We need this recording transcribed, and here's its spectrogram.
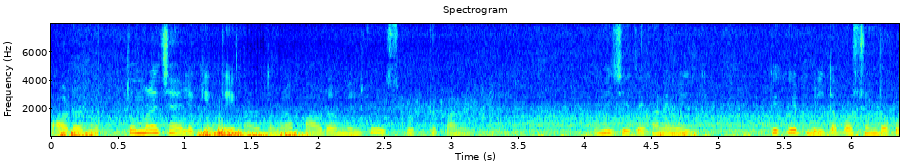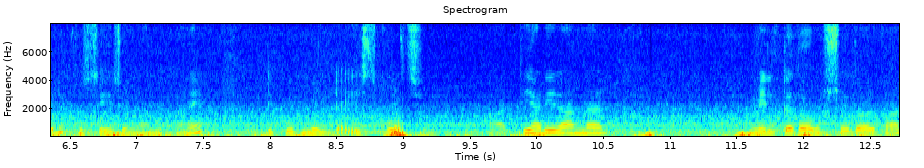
পাউডার মিল্ক তোমরা চাইলে কিন্তু এখানে তোমরা পাউডার মিল্ক ইউজ করতে পারো। আমি যেহেতু এখানে মিল্ক লিকুইড মিল্কটা পছন্দ করি, তো সেই জন্য আমি এখানে লিকুইড মিল্কটা ইউজ করছি। আর তিহারি রান্নার মিল্কটা তো অবশ্যই দরকার,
